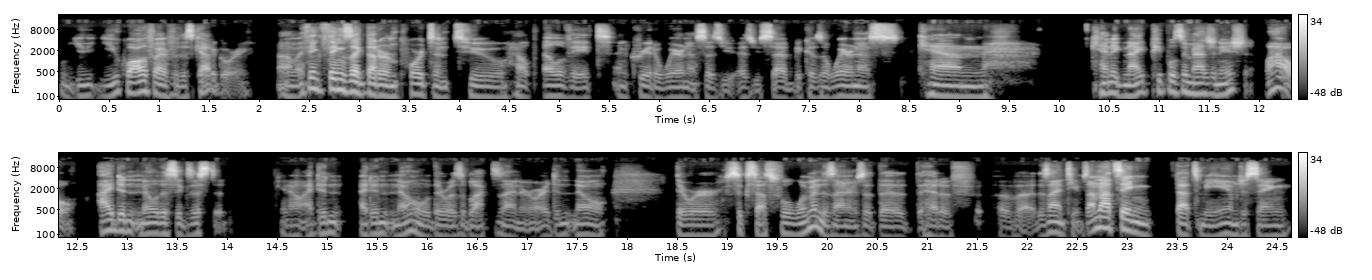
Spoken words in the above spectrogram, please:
You you qualify for this category. Um, i think things like that are important to help elevate and create awareness as you as you said because awareness can can ignite people's imagination. Wow i didn't know this existed. You know i didn't i didn't know there was a black designer or i didn't know there were successful women designers at the the head of of uh, design teams. I'm not saying that's me. I'm just saying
